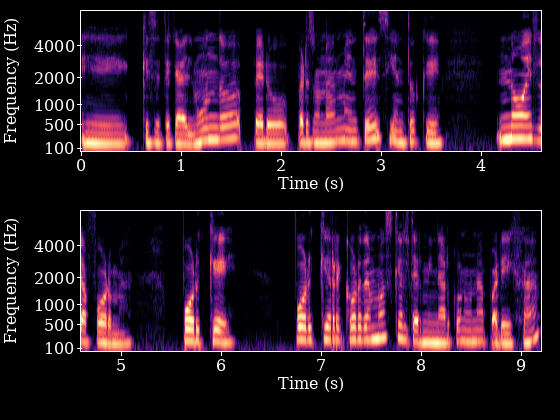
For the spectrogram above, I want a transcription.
eh, que se te cae el mundo, pero personalmente siento que no es la forma. ¿Por qué? Porque recordemos que el terminar con una pareja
